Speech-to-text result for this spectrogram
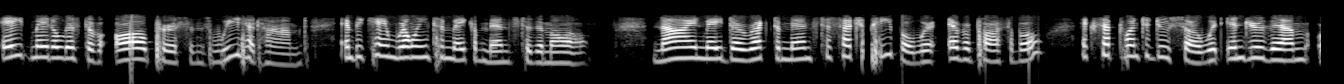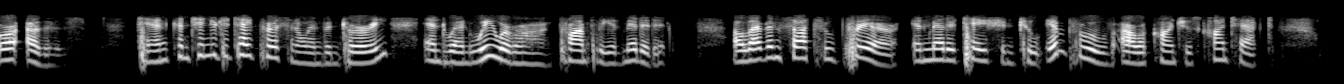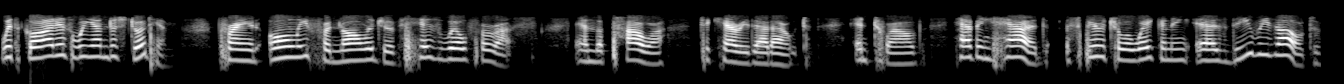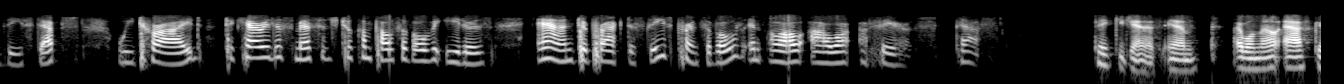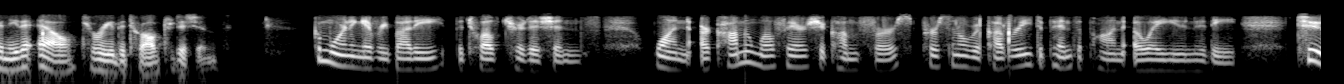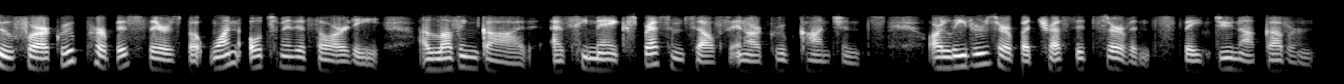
Eight made a list of all persons we had harmed and became willing to make amends to them all. Nine made direct amends to such people wherever possible, except when to do so would injure them or others. Ten continued to take personal inventory, and when we were wrong, promptly admitted it. Eleven sought through prayer and meditation to improve our conscious contact with God as we understood Him praying only for knowledge of His will for us and the power to carry that out. And 12, having had a spiritual awakening as the result of these steps, we tried to carry this message to compulsive overeaters and to practice these principles in all our affairs. Pass. Thank you, Janice M. I will now ask Anita L. to read the 12 traditions. Good morning, everybody. The 12 traditions. One, our common welfare should come first. Personal recovery depends upon OA unity. Two, for our group purpose, there is but one ultimate authority, a loving God, as he may express himself in our group conscience. Our leaders are but trusted servants, they do not govern.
